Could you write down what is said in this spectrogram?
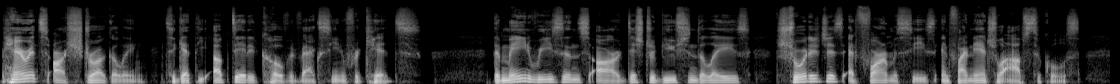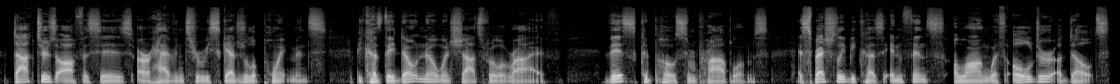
parents are struggling to get the updated COVID vaccine for kids. The main reasons are distribution delays, shortages at pharmacies, and financial obstacles. Doctors' offices are having to reschedule appointments because they don't know when shots will arrive. This could pose some problems, especially because infants, along with older adults,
